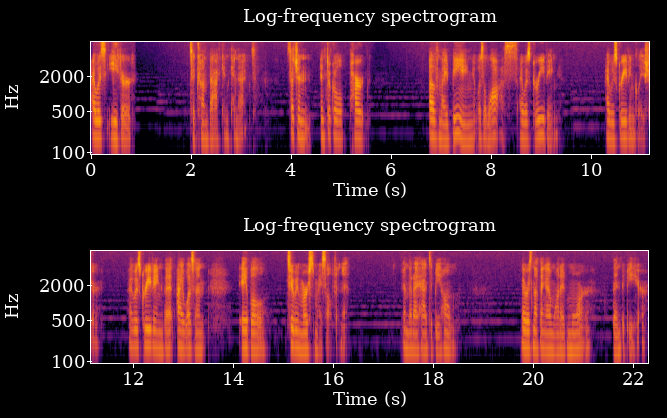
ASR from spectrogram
I was eager to come back and connect. Such an integral part of my being, it was a loss. I was grieving. I was grieving Glacier. I was grieving that I wasn't able to immerse myself in it and that I had to be home. There was nothing I wanted more than to be here.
